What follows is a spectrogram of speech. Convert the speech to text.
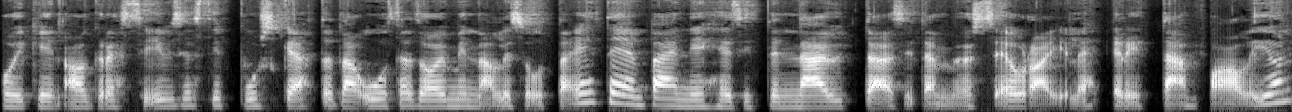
oikein aggressiivisesti puskea tätä uutta toiminnallisuutta eteenpäin, niin he sitten näyttää sitä myös seuraajille erittäin paljon.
